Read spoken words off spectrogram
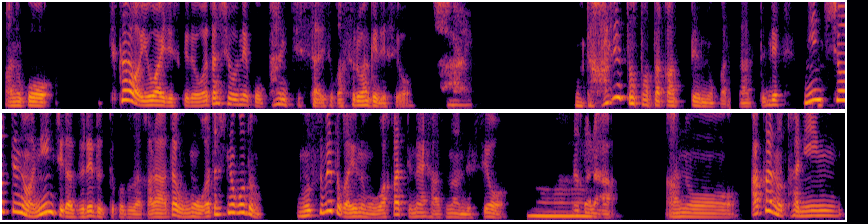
あの、こう、力は弱いですけど、私をね、こう、パンチしたりとかするわけですよ。はい。もう誰と戦ってんのかなって。で、認知症っていうのは認知がずれるってことだから、多分もう私のことも、娘とかいうのも分かってないはずなんですよ。だか、ら、あの、赤の他人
